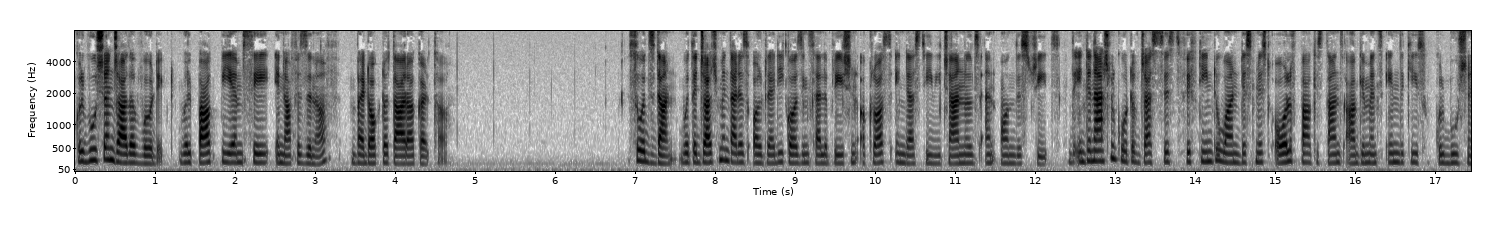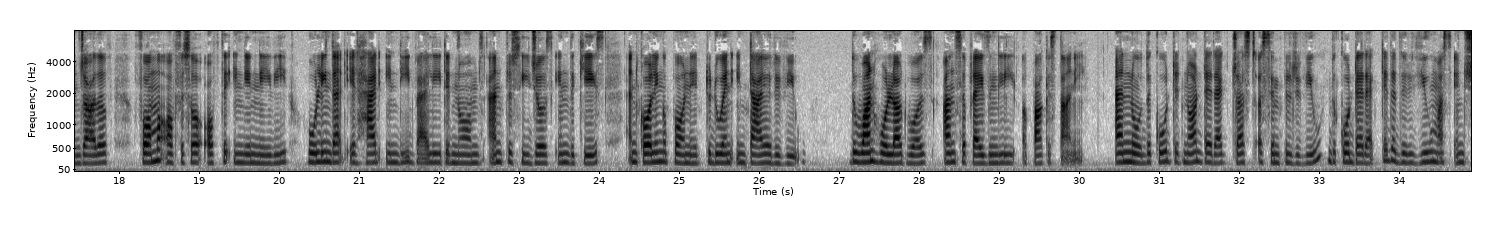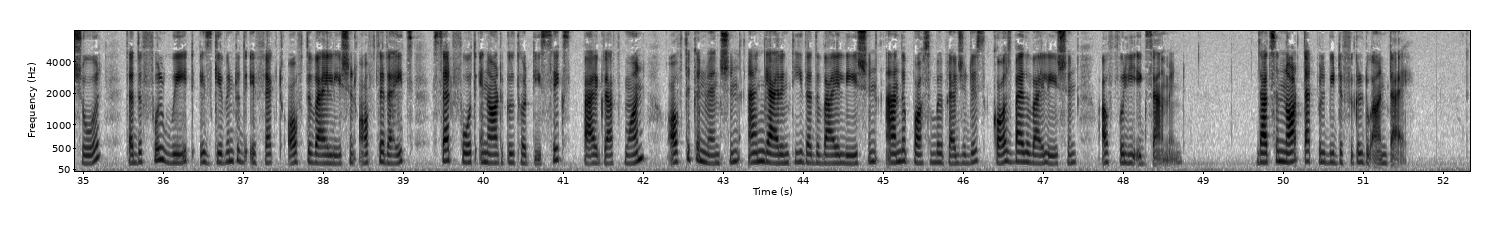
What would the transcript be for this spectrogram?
Kulbhushan Jadhav verdict Will Pak PM say enough is enough? by Dr. Tara Kartha. So it's done, with a judgment that is already causing celebration across India's TV channels and on the streets. The International Court of Justice 15 to 1 dismissed all of Pakistan's arguments in the case of Kulbhushan Jadhav, former officer of the Indian Navy, holding that it had indeed violated norms and procedures in the case and calling upon it to do an entire review. The one holdout was, unsurprisingly, a Pakistani. And no, the court did not direct just a simple review. The court directed that the review must ensure that the full weight is given to the effect of the violation of the rights set forth in Article 36, paragraph 1 of the Convention and guarantee that the violation and the possible prejudice caused by the violation are fully examined. That's a knot that will be difficult to untie.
